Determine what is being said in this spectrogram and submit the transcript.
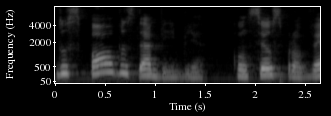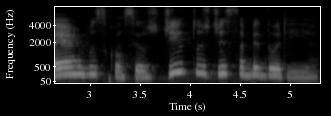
dos povos da Bíblia, com seus provérbios, com seus ditos de sabedoria.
